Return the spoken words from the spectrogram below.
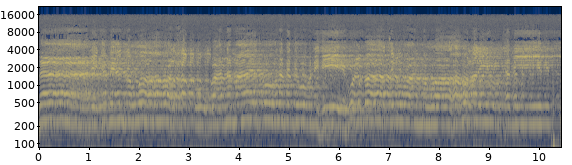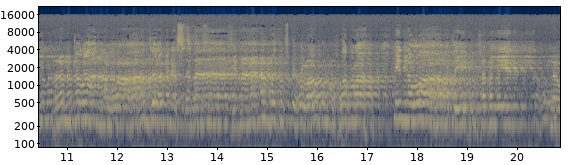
ذلك بأن الله هو الحق وأن ما يدعون من دونه هو الباطل وأن الله هو العلي الكبير. ولم تر أن الله أنزل من السماء ماء فتصبح الأرض مخضرة؟ إن الله لطيف خبير. له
